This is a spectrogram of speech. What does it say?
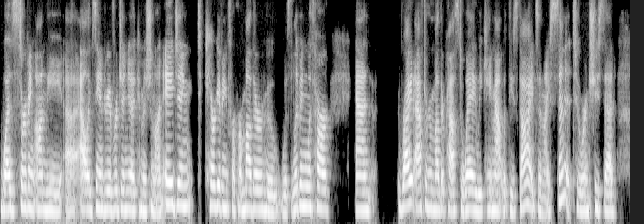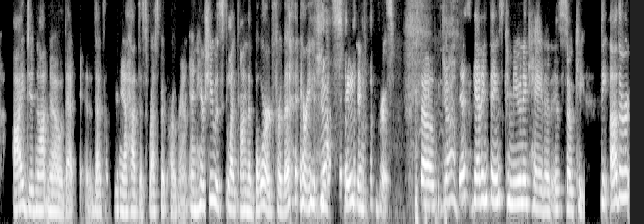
was serving on the uh, alexandria virginia commission on aging caregiving for her mother who was living with her. And right after her mother passed away we came out with these guides and i sent it to her and she said I did not know that that Virginia had this respite program, and here she was like on the board for the area yes. aging group. So, yeah, this getting things communicated is so key. The other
